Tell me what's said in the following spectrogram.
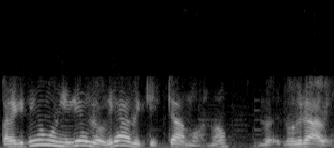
para que tengamos una idea de lo grave que estamos no lo grave.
